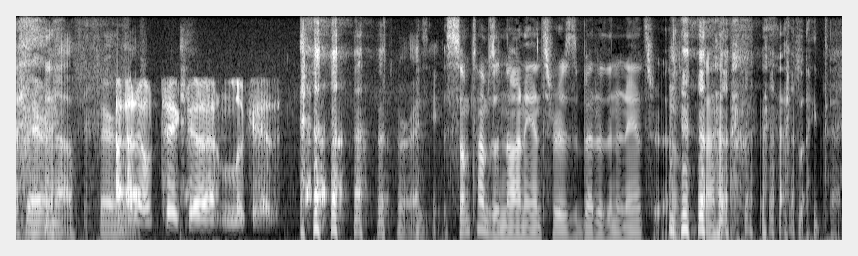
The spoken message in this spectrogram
Fair enough. Fair I enough. I don't take that out and look at it. All right. Sometimes a non-answer is better than an answer. I like that.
